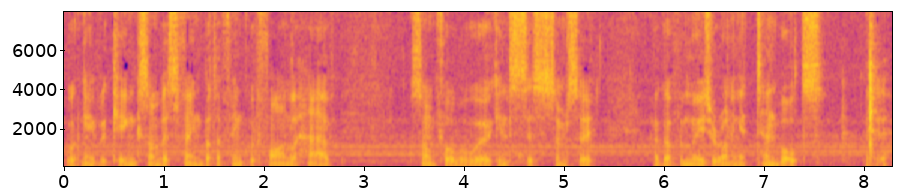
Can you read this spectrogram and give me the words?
working over kinks on this thing, but I think we finally have some form of working system, so I got the motor running at 10 volts. Yeah.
